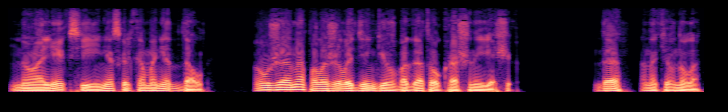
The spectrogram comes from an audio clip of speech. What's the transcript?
но Алексии несколько монет дал, а уже она положила деньги в богато украшенный ящик. «Да», — она кивнула,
